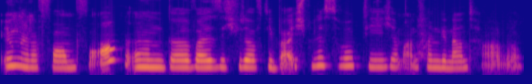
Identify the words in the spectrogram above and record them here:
irgendeiner Form vor und da weise ich wieder auf die Beispiele zurück, die ich am Anfang genannt habe.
